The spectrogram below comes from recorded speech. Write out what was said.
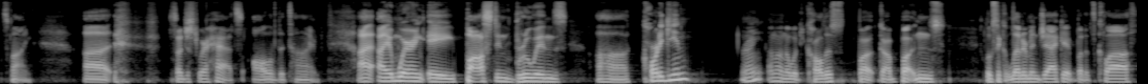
It's fine. Uh, so I just wear hats all of the time. I, I am wearing a Boston Bruins uh, cardigan, right? I don't know what you call this, but got buttons. Looks like a Letterman jacket, but it's cloth.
